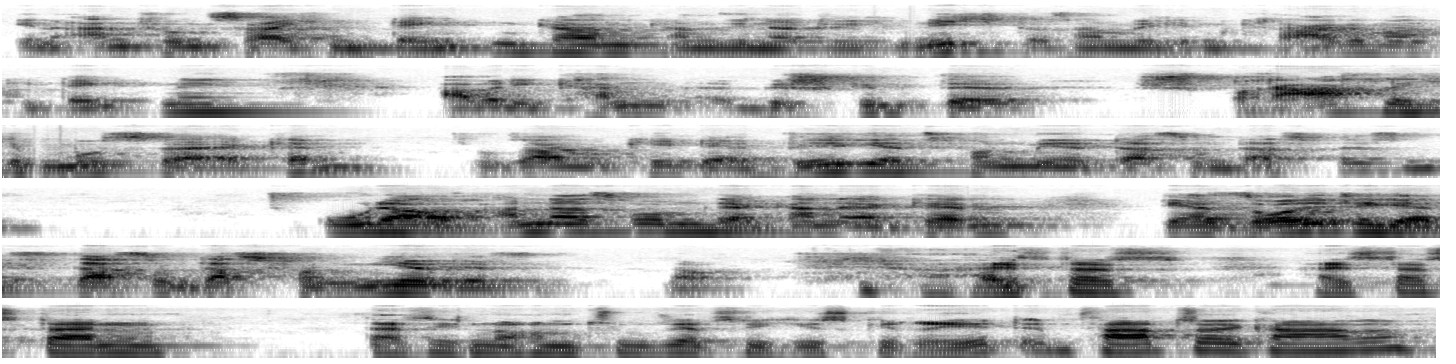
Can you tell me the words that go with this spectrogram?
in Anführungszeichen denken kann, kann sie natürlich nicht, das haben wir eben klar gemacht, die denkt nicht, aber die kann äh, bestimmte sprachliche Muster erkennen und sagen, okay, der will jetzt von mir das und das wissen. Oder auch andersrum, der kann erkennen, der sollte jetzt das und das von mir wissen. Ja. Heißt, das, heißt das dann, dass ich noch ein zusätzliches Gerät im Fahrzeug habe?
